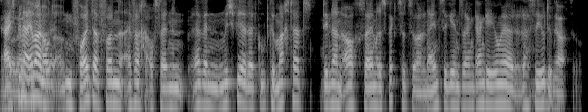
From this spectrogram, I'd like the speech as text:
Ja, ich bin da immer ein Freund davon, einfach auch seinen, ne, wenn ein Mitspieler das gut gemacht hat, dem dann auch seinen Respekt zu zollen, dahin zu gehen und sagen, danke Junge, das hast du gut gemacht. So.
